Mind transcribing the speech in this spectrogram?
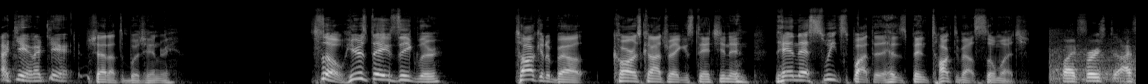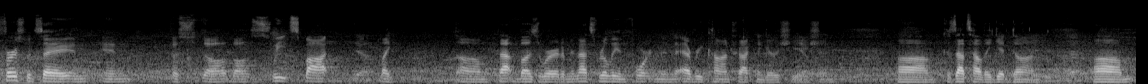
I can't. I can't. Shout out to Butch Henry. So here's Dave Ziegler talking about Carr's contract extension and then that sweet spot that has been talked about so much. Well, at first, I first would say in, in the, the, the sweet spot, like um, that buzzword. I mean, that's really important in every contract negotiation because that's how they get done. Um,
